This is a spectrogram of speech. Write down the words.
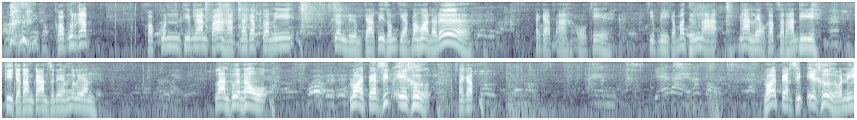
เอานี่ครับ ขอบคุณครับ ขอบคุณทีมงานป๋าหัดนะครับ ตอนนี้เครื่องดื่มจากพี่สมเกียรติมาฮอดแล้วเด้อนะครับอะโอเคคลิปนี้ก็มาถึงหนางานแล้วครับสถานที่ ที่จะทำการแสดงเมื่อแรงล้านเพื่อนเท่าร้อยแปดสิบเอเคอร์นะครับร้อยแปดสิบเอเคอร์วันนี้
